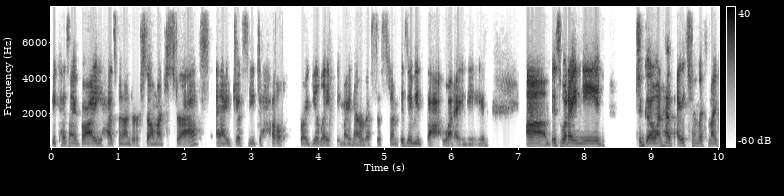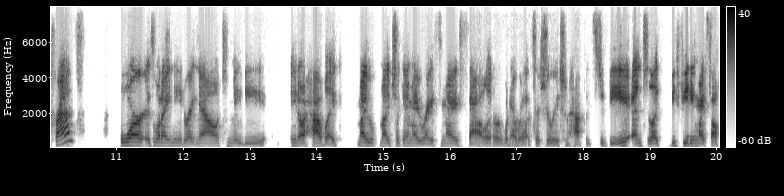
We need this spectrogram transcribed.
because my body has been under so much stress and I just need to help regulate my nervous system. Is maybe that what I need? Um, is what I need to go and have ice cream with my friends? Or is what I need right now to maybe, you know, have like my my chicken, and my rice, my salad, or whatever that situation happens to be, and to like be feeding myself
